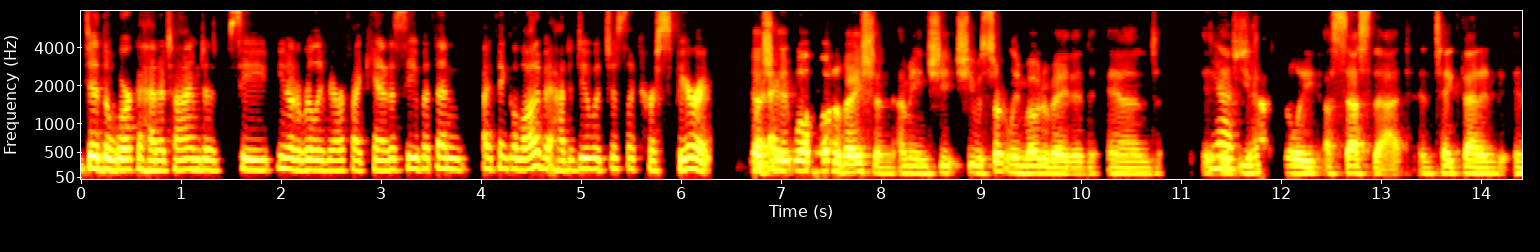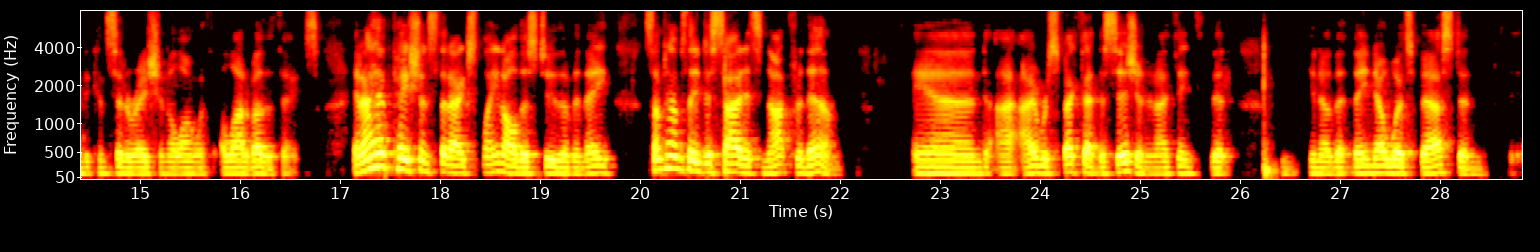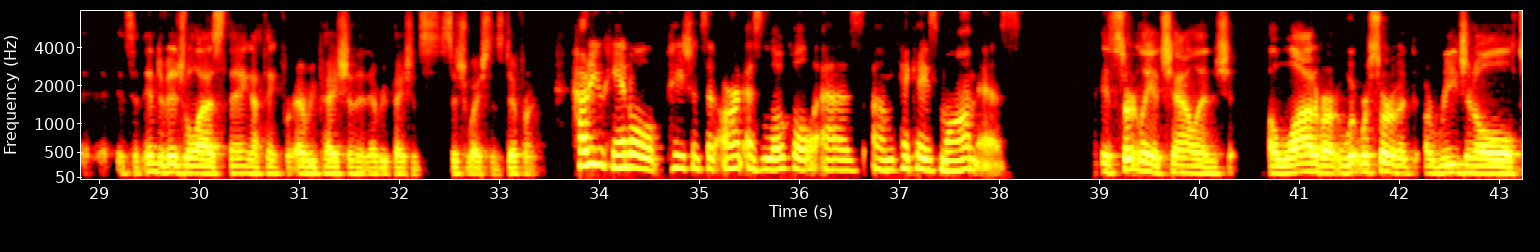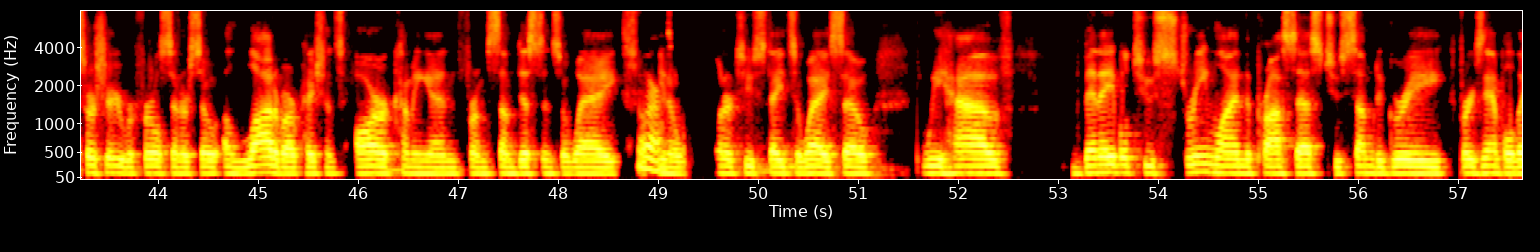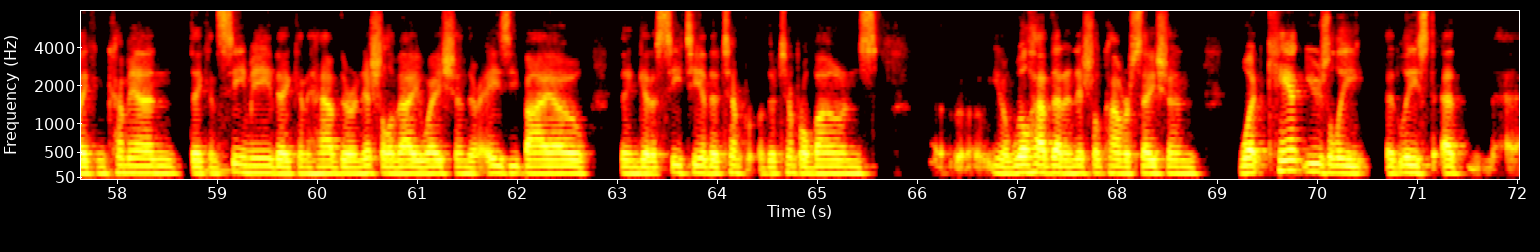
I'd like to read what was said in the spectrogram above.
did the work ahead of time to see you know to really verify candidacy but then i think a lot of it had to do with just like her spirit yeah she, I, well motivation i mean she she was certainly motivated and it, yeah, it, you have to really assess that and take that in, into consideration along with a lot of other things. And I have patients that I explain all this to them, and they sometimes they decide it's not for them, and I, I respect that decision. And I think that you know that they know what's best, and it's an individualized thing. I think for every patient, and every patient's situation is different. How do you handle patients that aren't as local as um, KK's mom is? It's certainly a challenge a lot of our we're sort of a, a, regional tertiary referral center so a lot of our patients are coming in from some distance away sure you know one or two states away so we have been able to streamline the process to some degree. For example they can come in they can see me they can have their initial evaluation their az bio they can get a ct of their, temp- of their temporal bones. You know we'll have that initial conversation. What can't usually at least at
